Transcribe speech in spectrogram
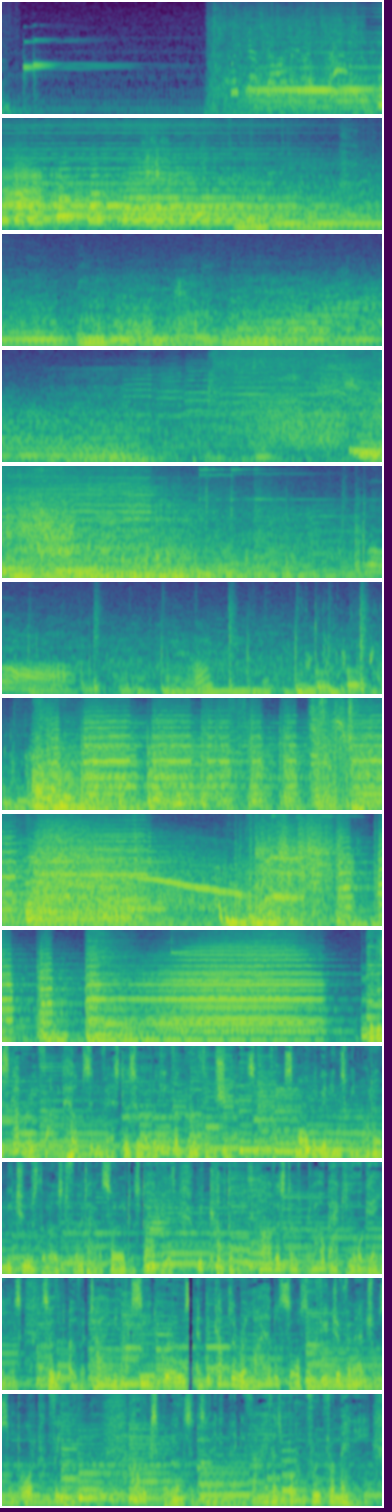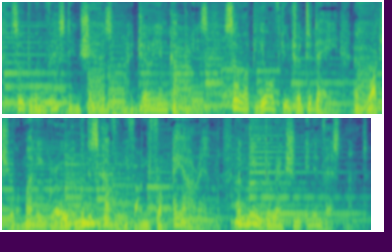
Helps investors who are looking for growth in shares. From small beginnings, we not only choose the most fertile soil to start with, we cultivate, harvest, and plow back your gains so that over time your seed grows and becomes a reliable source of future financial support for you. Our experience since 1995 has borne fruit for many, so to invest in shares in Nigerian companies, sow up your future today and watch your money grow in the Discovery Fund from ARM, a new direction in investment.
